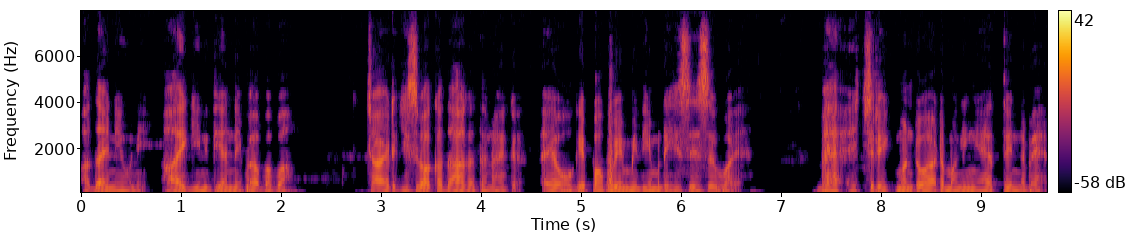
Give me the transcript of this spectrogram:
අදයි නිවුනේ. ආයේ ගිනි තියන්න එපා බබා. ඡායට කිසිවක් අදාහගත නොහැක. ඇය ඔහුගේ පපුවෙන් මිදීමට හිස එසවුවාය. බෑ එච්චර ඉක්මනට ඔයාට මගින් ඈත් වෙන්න බෑ.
